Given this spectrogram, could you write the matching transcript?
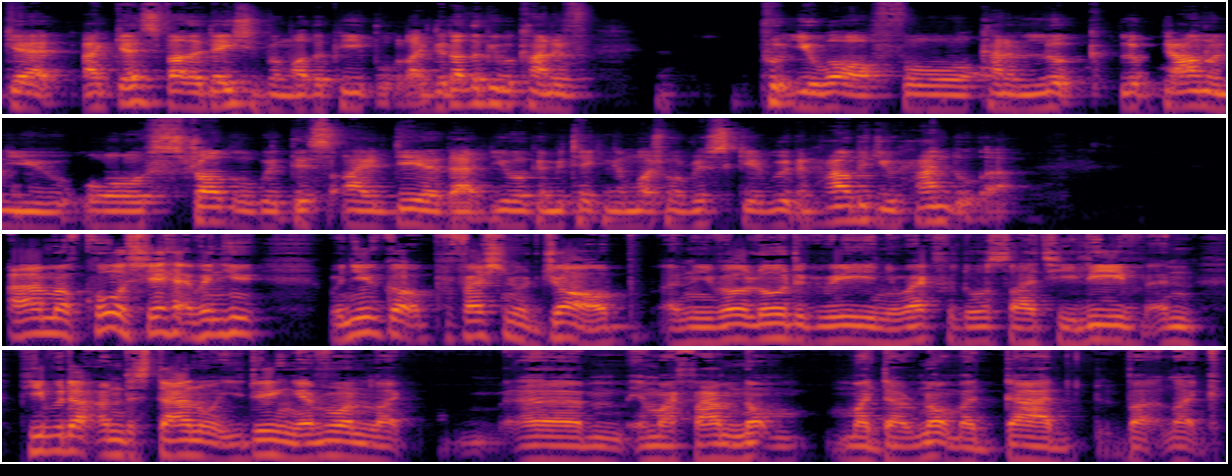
get, I guess, validation from other people? Like, did other people kind of put you off or kind of look look down on you or struggle with this idea that you are going to be taking a much more riskier route? And how did you handle that? Um, of course, yeah. When you when you've got a professional job and you've got a law degree and you work for Law Society, leave and people don't understand what you're doing. Everyone like um in my family, not my dad, not my dad, but like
